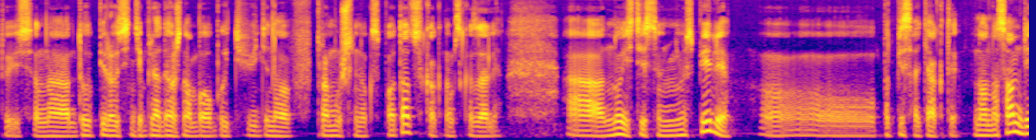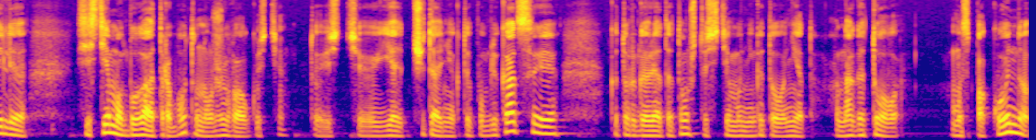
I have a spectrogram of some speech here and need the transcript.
то есть она до 1 сентября должна была быть введена в промышленную эксплуатацию, как нам сказали. А, но, естественно, не успели подписать акты. Но на самом деле система была отработана уже в августе. То есть э, я читаю некоторые публикации, которые говорят о том, что система не готова. Нет, она готова. Мы спокойно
